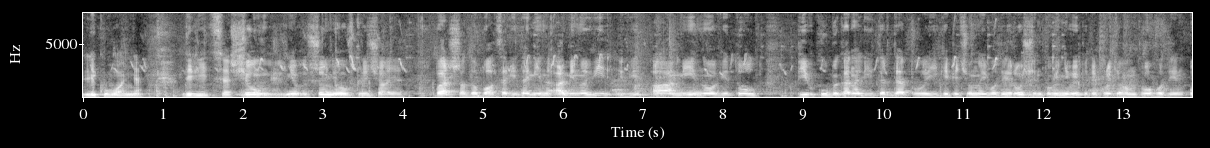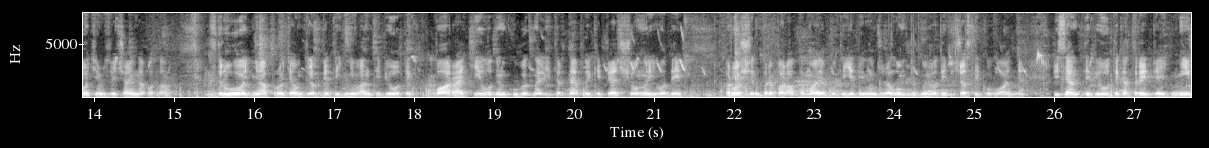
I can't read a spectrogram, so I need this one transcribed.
лікування. Дивіться, що, що в нього включає. Перша доба це вітамін амінові, від аміновітол, пів кубика на літр теплої кипяченої води розчин повинні випити протягом 2 годин. Потім звичайна вода. З другого дня протягом 3-5 днів антибіотик паратіл 1 кубик на літр теплої кипяченої води. Розчин препарату має бути єдиним джерелом питної води під час лікування. Після антибіотика 3-5 днів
